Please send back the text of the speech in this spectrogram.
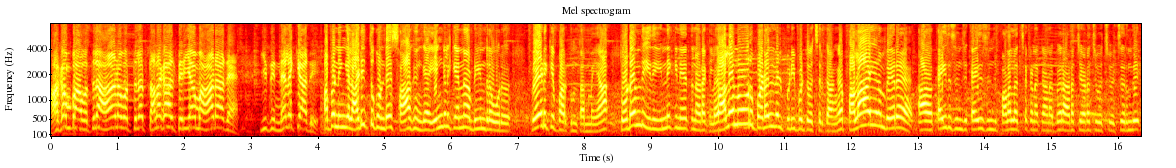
அகம்பாவத்துல ஆணவத்துல தலகால் தெரியாம ஆடாத. இது நிலைக்காது. அப்ப நீங்கள் அடித்துக்கொண்டே சாகுங்க. எங்களுக்கு என்ன அப்படின்ற ஒரு வேடிக்கை பார்க்கும் தன்மையா? தொடர்ந்து இது இன்னைக்கு நேத்து நடக்கல. பல நூறு படகுகள் பிடிபட்டு வச்சிருக்காங்க. பலாயிரம் பேரை ஆ, கைது செஞ்சு கைது செஞ்சு பல லட்சக்கணக்கான பேரை அடைச்சு அடைச்சு வச்சு வச்சிருந்து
